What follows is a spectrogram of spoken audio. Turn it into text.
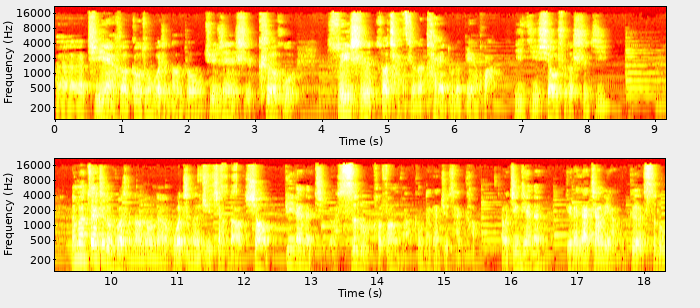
呃体验和沟通过程当中，去认识客户随时所产生的态度的变化，以及销售的时机。那么在这个过程当中呢，我只能去讲到销 B 单的几个思路和方法，供大家去参考。那么今天呢，给大家讲两个思路，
